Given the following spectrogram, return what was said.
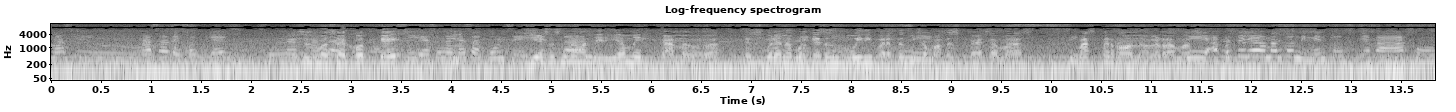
más que masa de hot cake. una ¿Esa es masa de hot cake? Sí, es una Y- masa dulce. Y esa es esta- una banderilla americana, ¿verdad? Esa es coreana porque esa es muy diferente, es mucho Sí. más espesa, más, Sí. más perrona, ¿verdad? Más, Sí, aparte lleva más condimentos. Lleva ajo,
